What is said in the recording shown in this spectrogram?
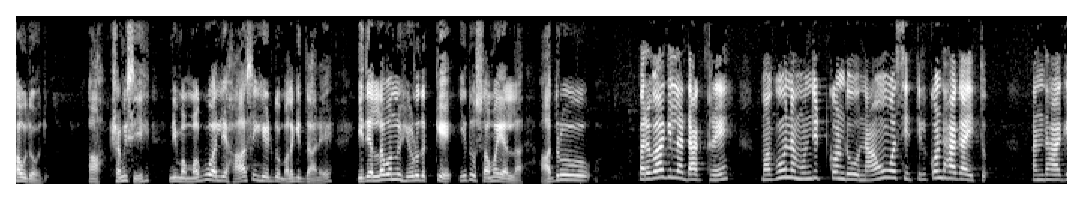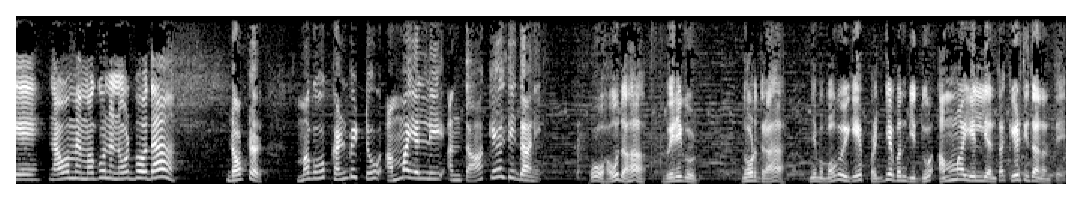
ಹೌದೌದು. ಆ ಕ್ಷಮಿಸಿ ನಿಮ್ಮ ಮಗು ಅಲ್ಲಿ ಹಾಸಿಗೆ ಹಿಡಿದು ಮಲಗಿದ್ದಾನೆ. ಇದೆಲ್ಲವನ್ನು ಹೇಳುವುದಕ್ಕೆ ಇದು ಸಮಯ ಅಲ್ಲ ಆದರೂ ಪರವಾಗಿಲ್ಲ ಡಾಕ್ಟ್ರೇ. ಮಗುವನ್ನ ಮುಂದಿಟ್ಕೊಂಡು ನಾವು ಒಸಿ ತಿಳ್ಕೊಂಡ ಹಾಗಾಯ್ತು. ಅಂದಹಾಗೆ ನಾವೊಮ್ಮೆ ಮಗುವನ್ನ ನೋಡ್ಬಹುದಾ ಡಾಕ್ಟರ್ ಮಗು ಕಣ್ಬಿಟ್ಟು ಅಮ್ಮ ಎಲ್ಲಿ ಅಂತ ಕೇಳ್ತಿದ್ದಾನೆ. ಓ ಹೌದಾ? Very good. ನೋಡಿದ್ರಾ? ನಿಮ್ಮ ಮಗುವಿಗೆ ಪ್ರಜ್ಞೆ ಬಂದಿದ್ದು ಅಮ್ಮ ಎಲ್ಲಿ ಅಂತ ಕೇಳ್ತಿದ್ದಾನಂತೆ.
